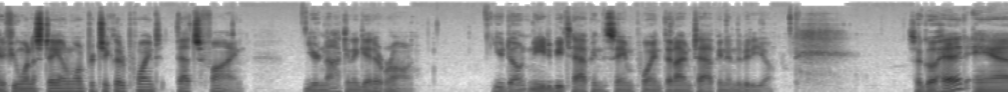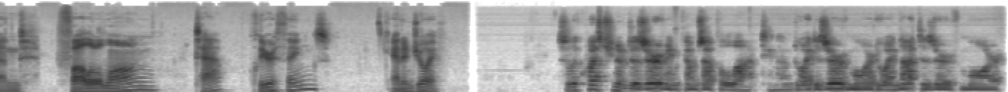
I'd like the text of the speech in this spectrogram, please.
And if you want to stay on one particular point, that's fine. You're not going to get it wrong. You don't need to be tapping the same point that I'm tapping in the video. So go ahead and follow along, tap, clear things, and enjoy. So the question of deserving comes up a lot. You know, do I deserve more? Do I not deserve more?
